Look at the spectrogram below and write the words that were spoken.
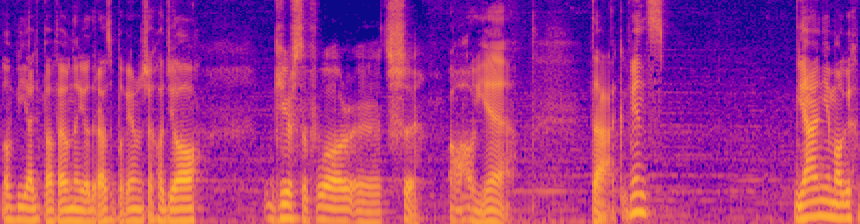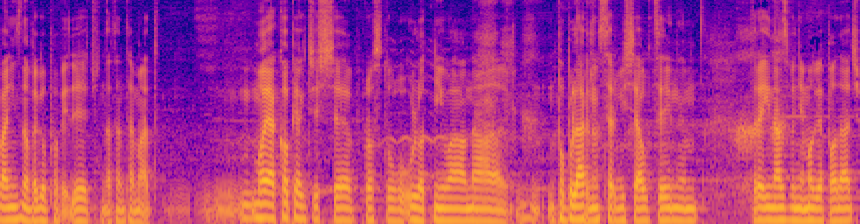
owijać bawełnę i od razu powiem, że chodzi o... Gears of War y, 3. O oh, yeah. Tak, więc ja nie mogę chyba nic nowego powiedzieć na ten temat. Moja kopia gdzieś się po prostu ulotniła na popularnym serwisie aukcyjnym, której nazwy nie mogę podać.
